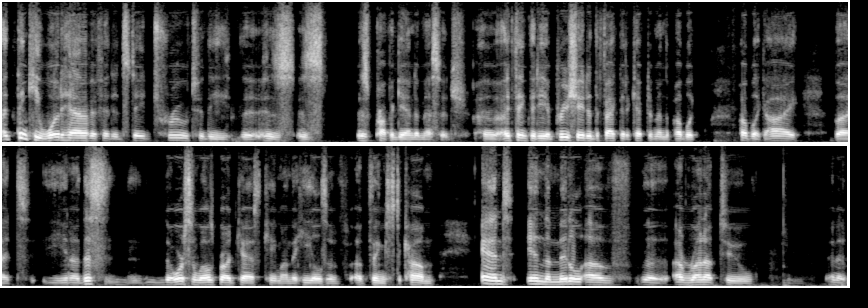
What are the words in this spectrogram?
I think he would have if it had stayed true to the, the his his his propaganda message. Uh, I think that he appreciated the fact that it kept him in the public public eye. But you know, this the Orson Welles broadcast came on the heels of, of things to come, and in the middle of uh, a run up to a,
